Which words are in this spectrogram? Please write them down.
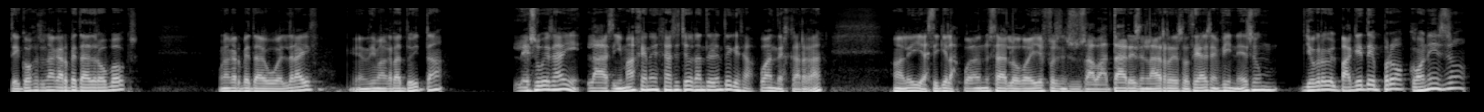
te coges una carpeta de Dropbox, una carpeta de Google Drive, que encima es gratuita, le subes ahí las imágenes que has hecho durante el evento y que se las puedan descargar. ¿Vale? Y así que las puedan usar luego ellos pues, en sus avatares, en las redes sociales, en fin, es un. Yo creo que el paquete Pro con eso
